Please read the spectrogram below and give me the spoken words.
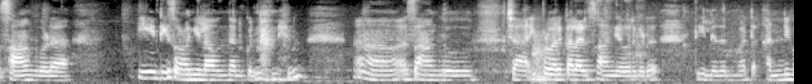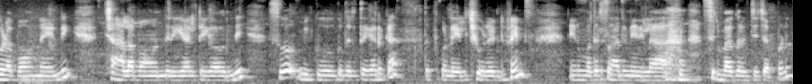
సాంగ్ కూడా ఏంటి సాంగ్ ఇలా ఉందనుకున్నాను నేను. సాంగ్ చా ఇప్పటివరకు అలాంటి సాంగ్ ఎవరు కూడా తీయలేదన్నమాట. అన్నీ కూడా బాగున్నాయండి. చాలా బాగుంది రియాలిటీగా ఉంది. సో మీకు కుదిరితే కనుక తప్పకుండా వెళ్ళి చూడండి ఫ్రెండ్స్. నేను మొదటిసారి నేను ఇలా సినిమా గురించి చెప్పడం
